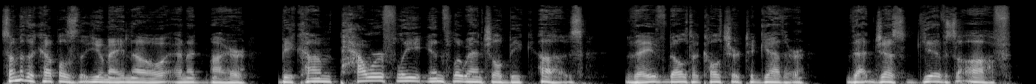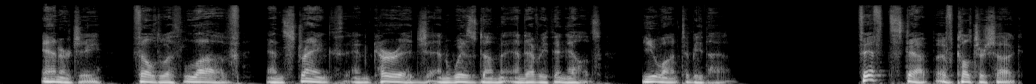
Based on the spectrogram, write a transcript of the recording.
Some of the couples that you may know and admire become powerfully influential because they've built a culture together that just gives off energy filled with love and strength and courage and wisdom and everything else. You want to be that. Fifth step of culture shock,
